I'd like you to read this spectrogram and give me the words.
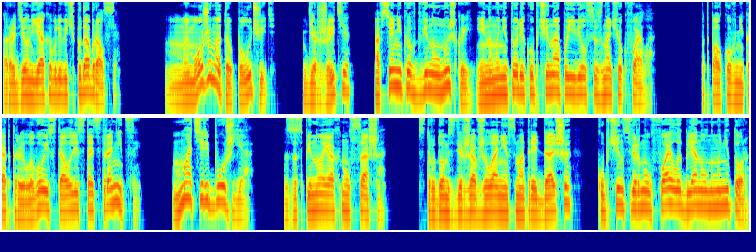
Родион Яковлевич подобрался. «Мы можем это получить?» «Держите». Овсяников двинул мышкой, и на мониторе Купчина появился значок файла. Подполковник открыл его и стал листать страницы. «Матерь Божья!» За спиной ахнул Саша. С трудом сдержав желание смотреть дальше, Купчин свернул файл и глянул на монитор.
